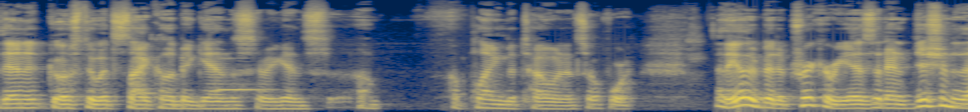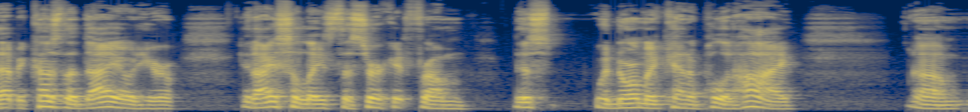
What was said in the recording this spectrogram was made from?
then it goes through its cycle and begins, it begins um, playing the tone and so forth. Now the other bit of trickery is that in addition to that, because of the diode here, it isolates the circuit from this would normally kind of pull it high um,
